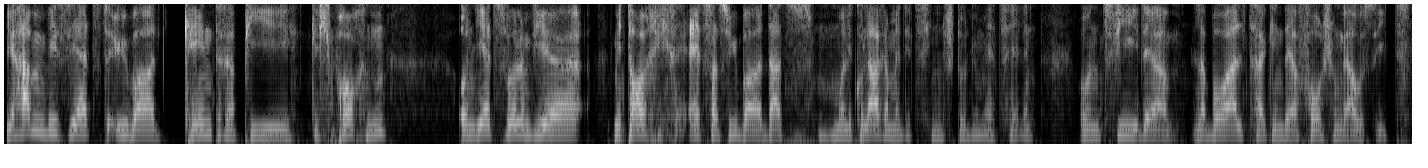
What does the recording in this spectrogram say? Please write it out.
Wir haben bis jetzt über Gentherapie gesprochen und jetzt wollen wir mit euch etwas über das molekulare Medizinstudium erzählen und wie der Laboralltag in der Forschung aussieht.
